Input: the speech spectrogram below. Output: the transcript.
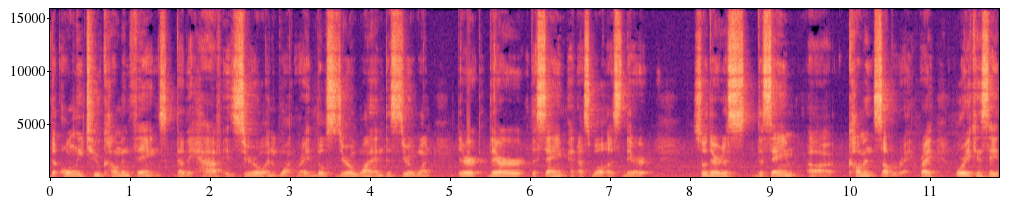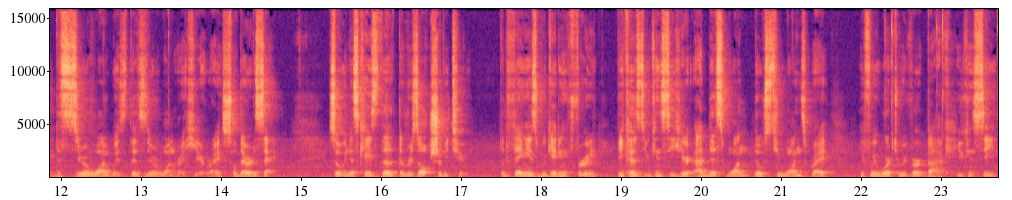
the only two common things that they have is 0 and 1, right? Those 0, 1 and this 0, 1, they're, they're the same and as well as they're so they're the, same uh, common subarray, right? Or you can say this 0, 1 with this 0, 1 right here, right? So they're the same. So in this case, the, the result should be 2. But the thing is, we're getting 3 because you can see here at this one, those two ones, right? If we were to revert back, you can see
